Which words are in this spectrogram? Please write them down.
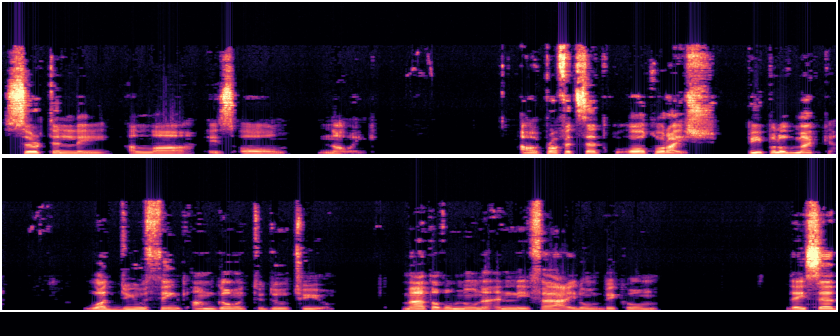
Certainly, Allah is all knowing. Our Prophet said, O Quraysh, people of Mecca, what do you think I'm going to do to you? ما تظنون أني فاعل بكم They said,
